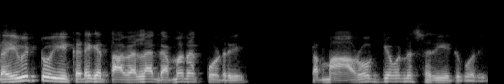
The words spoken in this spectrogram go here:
ದಯವಿಟ್ಟು ಈ ಕಡೆಗೆ ತಾವೆಲ್ಲ ಗಮನ ಕೊಡ್ರಿ. ತಮ್ಮ ಆರೋಗ್ಯವನ್ನು ಸರಿ ಇಟ್ಕೋರಿ.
